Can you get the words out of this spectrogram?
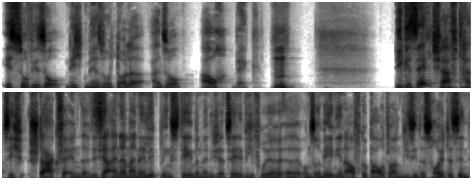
ist sowieso nicht mehr so dolle, also auch weg. Hm. Die Gesellschaft hat sich stark verändert. Das ist ja einer meiner Lieblingsthemen, wenn ich erzähle, wie früher äh, unsere Medien aufgebaut waren, wie sie das heute sind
